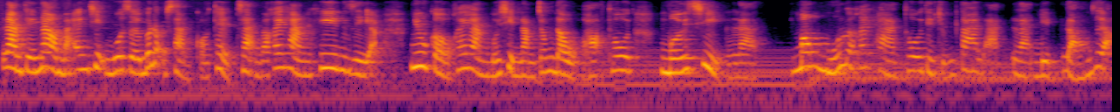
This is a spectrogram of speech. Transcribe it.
Làm thế nào mà anh chị môi giới bất động sản có thể chạm vào khách hàng khi gì ạ? Nhu cầu khách hàng mới chỉ nằm trong đầu của họ thôi, mới chỉ là mong muốn của khách hàng thôi thì chúng ta đã là điểm đón rồi ạ.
